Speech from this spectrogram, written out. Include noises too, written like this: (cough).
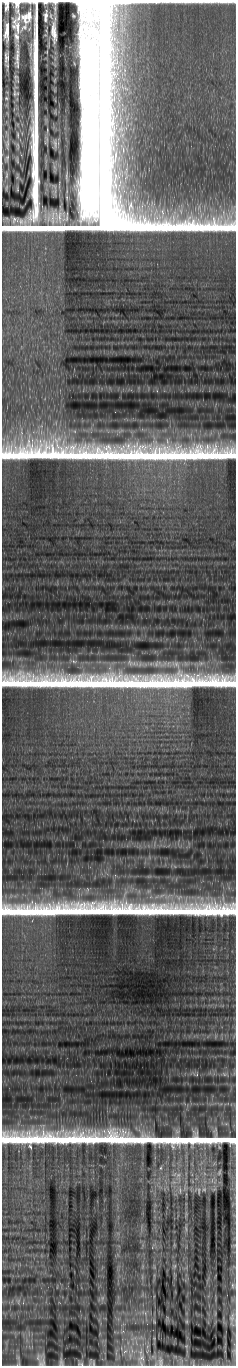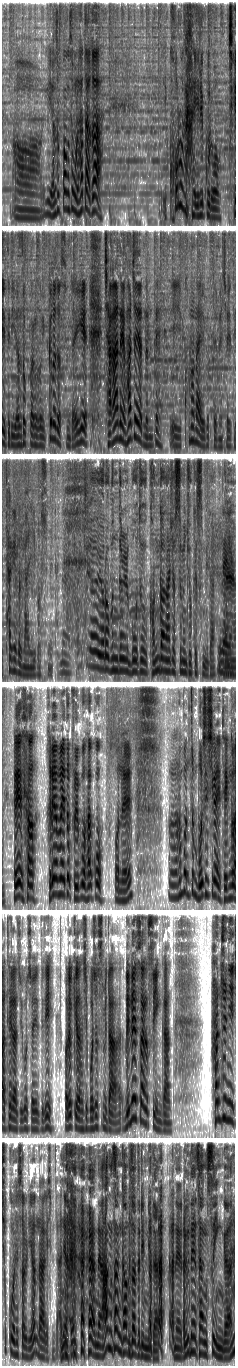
김경래의 최강 시사. 네, 김경래 최강 시사. 축구 감독으로부터 배우는 리더십. 어, 연속 방송을 하다가 코로나 19로 (laughs) 저희들이 연속 방송이 끊어졌습니다. 이게 장안의 화제였는데 이 코로나 19 때문에 저희들이 타격을 많이 입었습니다. 네, 청취자 여러분들 모두 건강하셨으면 좋겠습니다. 네. 네. 그래서 그럼에도 불구하고 오늘 어, 한번 좀 모실 시간이 된 것 같아가지고 저희들이 어렵게 다시 모셨습니다. 르네상스 인간 한준희 축구 해설위원 나와 계십니다. 안녕하세요. (laughs) 네, 항상 감사드립니다. 네, 르네상스 인간.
